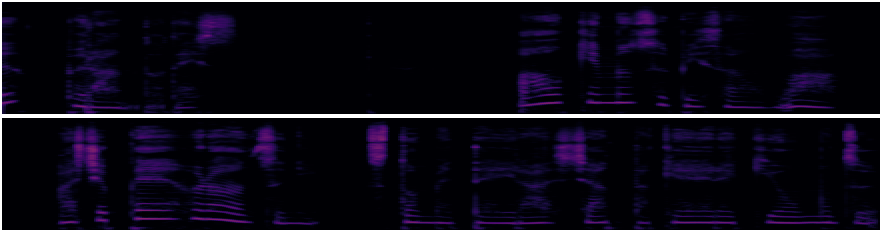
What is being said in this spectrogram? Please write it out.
るブランドです。青木結びさんはアシュペイフランスに勤めていらっしゃった経歴を持つ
